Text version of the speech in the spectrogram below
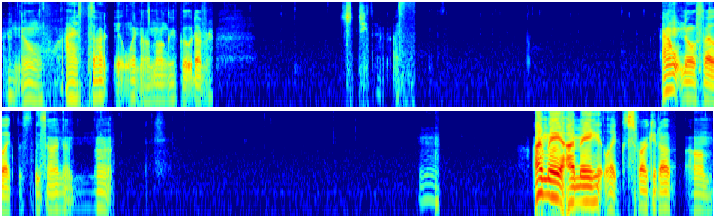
I don't know. I thought it went on longer, but whatever. Let's I don't know if I like this design. I'm not. I may, I may like spark it up. Um,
